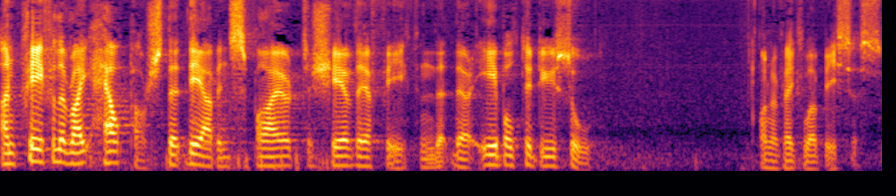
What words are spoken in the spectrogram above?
and pray for the right helpers that they are inspired to share their faith and that they're able to do so on a regular basis.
